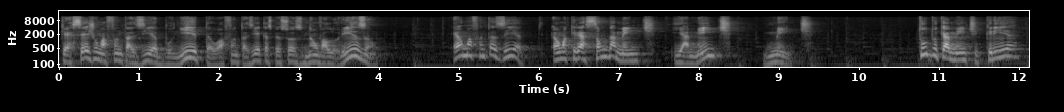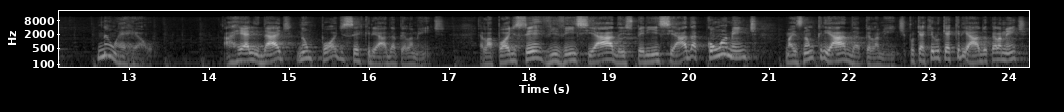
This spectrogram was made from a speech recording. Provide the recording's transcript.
quer seja uma fantasia bonita ou a fantasia que as pessoas não valorizam, é uma fantasia, é uma criação da mente. E a mente mente. Tudo que a mente cria não é real. A realidade não pode ser criada pela mente. Ela pode ser vivenciada, experienciada com a mente, mas não criada pela mente, porque aquilo que é criado pela mente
